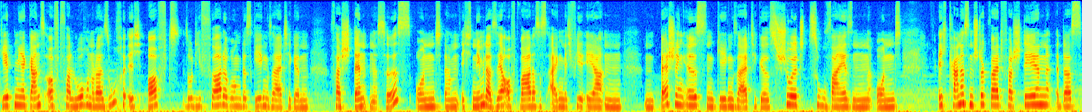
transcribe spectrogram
geht mir ganz oft verloren oder suche ich oft so die Förderung des gegenseitigen Verständnisses Verständnisses. Und ähm, ich nehme da sehr oft wahr, dass es eigentlich viel eher ein, ein Bashing ist, ein gegenseitiges Schuldzuweisen und ich kann es ein Stück weit verstehen, dass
